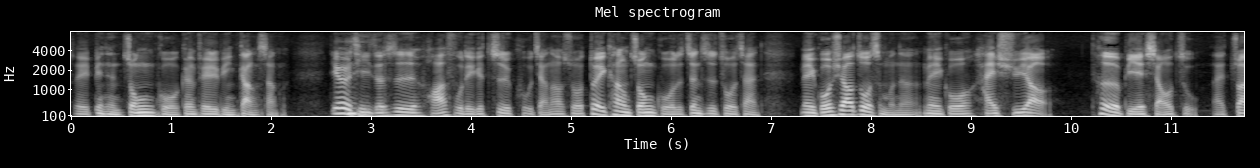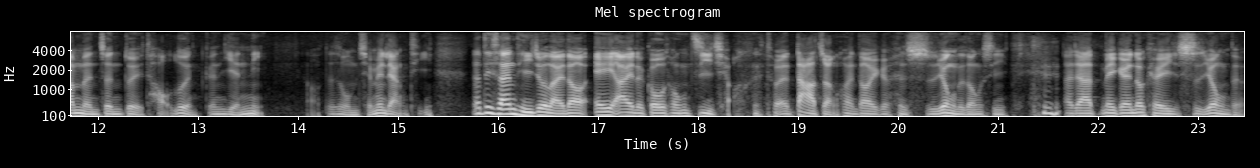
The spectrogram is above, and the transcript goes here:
所以变成中国跟菲律宾杠上了。第二题则是华府的一个智库讲到说，对抗中国的政治作战，美国需要做什么呢？美国还需要特别小组来专门针对讨论跟研拟。好，这是我们前面两题。那第三题就来到 AI 的沟通技巧，突然大转换到一个很实用的东西，大家每个人都可以使用的。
